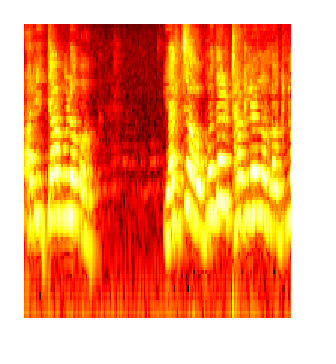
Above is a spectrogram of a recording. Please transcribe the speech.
आणि त्यामुळे मग यांचं अगोदर ठरलेलं लग्न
